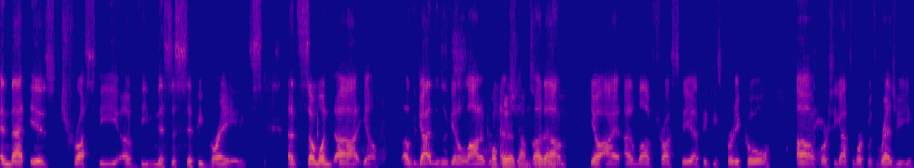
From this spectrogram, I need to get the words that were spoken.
and that is Trusty of the Mississippi Braves. That's someone, uh, you know, of the guy that doesn't get a lot of attention, but um, you know, I I love Trusty. I think he's pretty cool. Uh, of course, he got to work with Reggie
